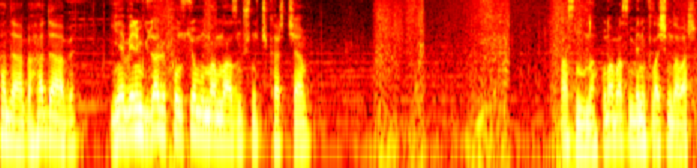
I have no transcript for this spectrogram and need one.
Hadi abi hadi abi. Yine benim güzel bir pozisyon bulmam lazım. Şunu çıkartacağım. Basın buna. Buna basın benim flash'ım da var.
